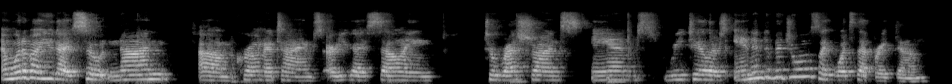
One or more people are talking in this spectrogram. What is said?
And what about you guys? So non um, Corona times, are you guys selling to restaurants and retailers and individuals? Like, what's that breakdown?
